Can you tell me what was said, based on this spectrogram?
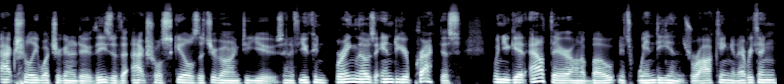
actually what you're going to do. These are the actual skills that you're going to use. And if you can bring those into your practice when you get out there on a boat and it's windy and it's rocking and everything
